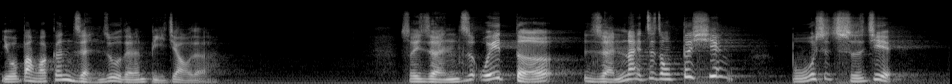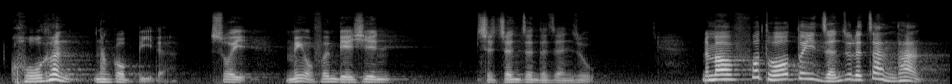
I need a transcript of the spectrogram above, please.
有办法跟忍辱的人比较的。所以忍之为德，忍耐这种德性，不是持戒苦恨能够比的。所以没有分别心，是真正的忍辱。那么佛陀对于忍辱的赞叹，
